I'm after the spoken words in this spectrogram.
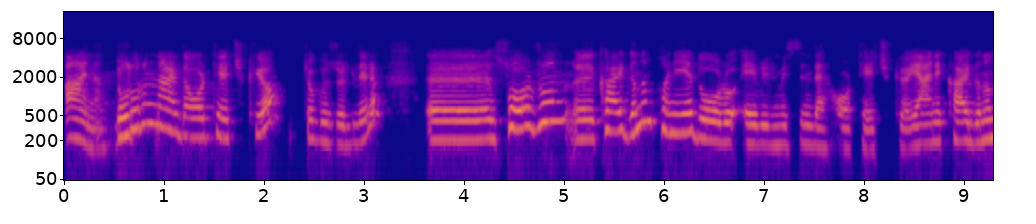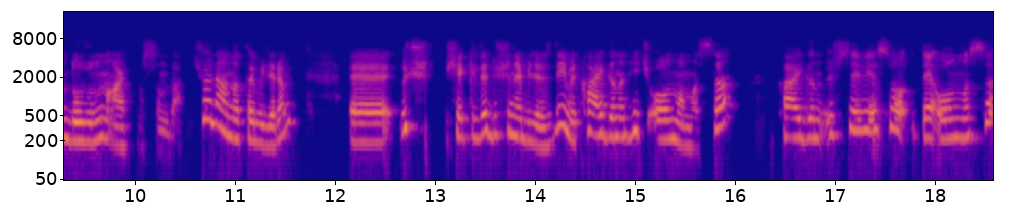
Aynen. Doz- Sorun nerede ortaya çıkıyor? Çok özür dilerim. Ee, sorun e, kaygının paniğe doğru evrilmesinde ortaya çıkıyor. Yani kaygının dozunun artmasında. Şöyle anlatabilirim. Ee, üç şekilde düşünebiliriz değil mi? Kaygının hiç olmaması, kaygının üst seviyesi de olması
